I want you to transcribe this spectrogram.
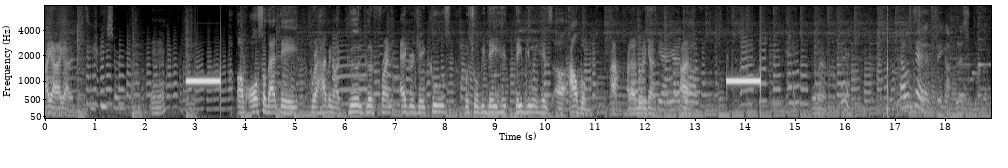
I got it, I got it. You sure? Um, also that day, we're having our good, good friend Edgar J. Cruz, which will be de- hi- debuting his uh, album. Ah, I gotta do it again. Yeah, you gotta All do right. Amen. all. That was good. Say God bless you, brother.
